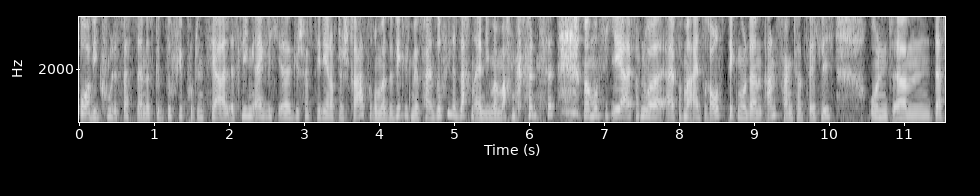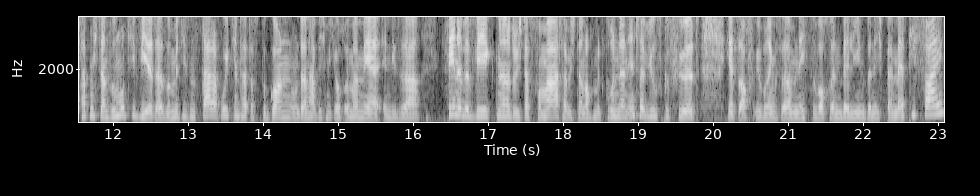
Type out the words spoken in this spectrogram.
boah, wie cool ist das denn? Es gibt so viel Potenzial. Es liegen eigentlich äh, Geschäftsideen auf der Straße rum. Also wirklich, mir fallen so viele Sachen ein, die man machen könnte. Man muss sich eher einfach nur einfach mal eins rauspicken und dann anfangen tatsächlich. Und ähm, das hat mich dann so motiviert. Also mit diesem Startup Weekend hat das begonnen und dann habe ich mich auch immer mehr in dieser Szene bewegt. Ne? Durch das Format habe ich dann auch mit Gründern Interviews geführt. Jetzt auch übrigens ähm, nächste Woche in Berlin bin ich bei Mapify,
